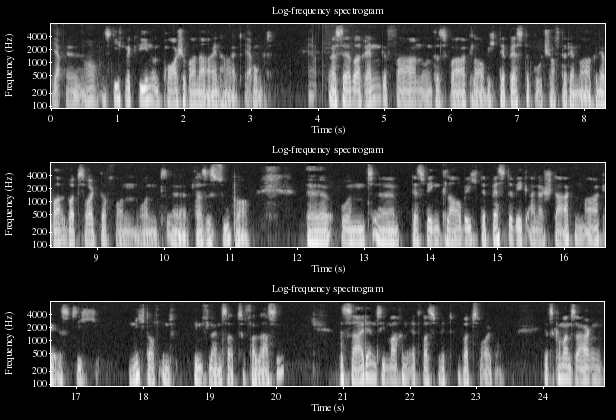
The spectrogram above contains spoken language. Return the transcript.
Ja. Äh, oh. Steve McQueen und Porsche waren eine Einheit. Ja. Punkt. Ja. Er ist selber Rennen gefahren und das war, glaube ich, der beste Botschafter der Marke. Und er war überzeugt davon und äh, das ist super. Äh, und äh, deswegen glaube ich, der beste Weg einer starken Marke ist, sich nicht auf Influencer zu verlassen, es sei denn, sie machen etwas mit Überzeugung. Jetzt kann man sagen,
